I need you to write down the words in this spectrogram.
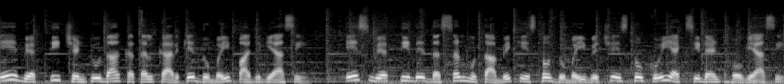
ਇਹ ਵਿਅਕਤੀ ਚਿੰਟੂ ਦਾ ਕਤਲ ਕਰਕੇ ਦੁਬਈ ਭੱਜ ਗਿਆ ਸੀ। ਇਸ ਵਿਅਕਤੀ ਦੇ ਦੱਸਣ ਮੁਤਾਬਿਕ ਇਸ ਤੋਂ ਦੁਬਈ ਵਿੱਚ ਇਸ ਤੋਂ ਕੋਈ ਐਕਸੀਡੈਂਟ ਹੋ ਗਿਆ ਸੀ।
